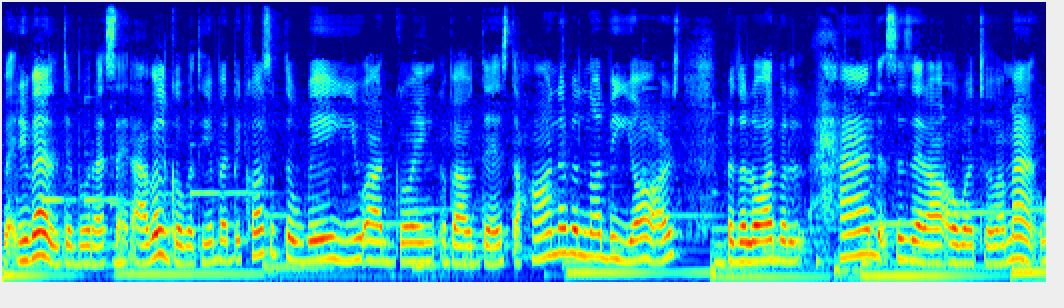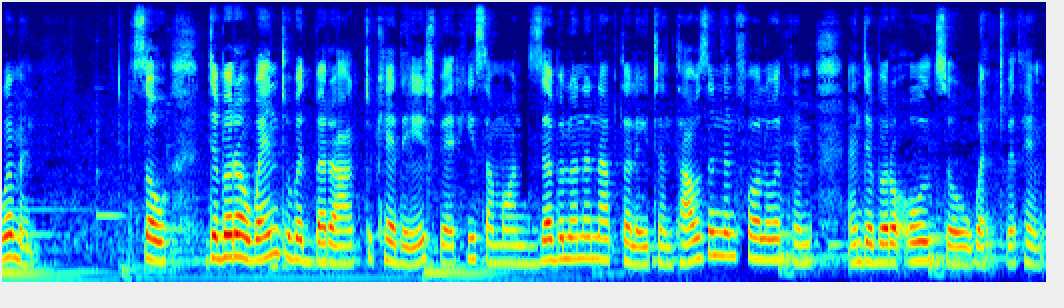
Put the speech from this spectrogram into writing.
Very well, Deborah said, I will go with you, but because of the way you are going about this, the honor will not be yours, for the Lord will hand Sisera over to a man, women. So Deborah went with Barak to Kadesh, where he summoned Zebulun and Naphtali. Ten thousand men followed him, and Deborah also went with him.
